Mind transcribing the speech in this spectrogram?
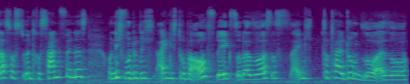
das, was du interessant findest und nicht, wo du dich eigentlich drüber aufregst oder sowas. Das ist eigentlich total dumm so. Also.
